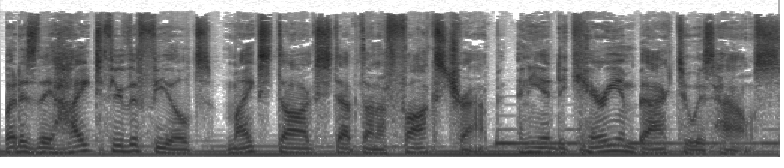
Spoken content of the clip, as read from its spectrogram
But as they hiked through the fields, Mike's dog stepped on a fox trap and he had to carry him back to his house.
